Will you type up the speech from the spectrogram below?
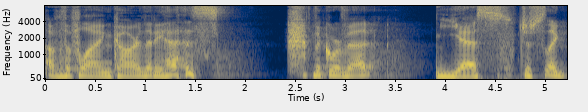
of the flying car that he has. The Corvette. Yes, just like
